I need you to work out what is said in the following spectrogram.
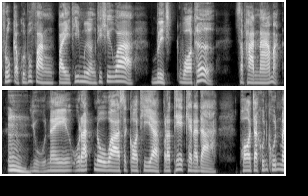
ฟลุกกับคุณผู้ฟังไปที่เมืองที่ชื่อว่า Bridgewater สะพานน้ำอะอืมอยู่ในรัฐโนวาสกอเทีย ประเทศแคนาดา พอจะคุ้นๆไหม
